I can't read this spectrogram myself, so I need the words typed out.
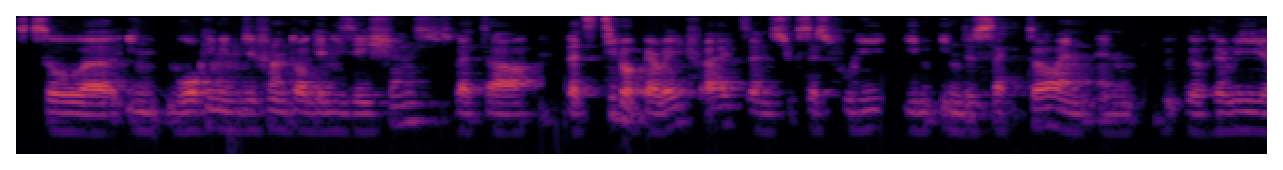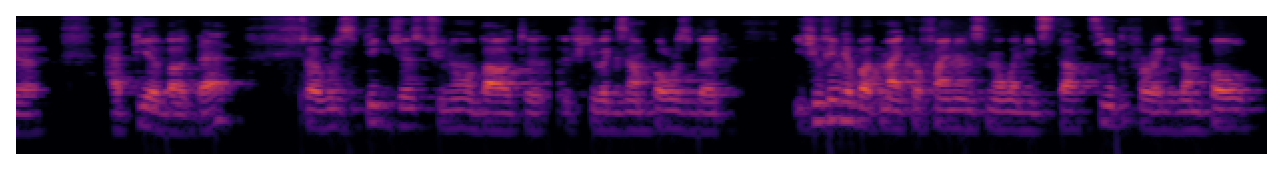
So uh, in working in different organizations that are that still operate, right, and successfully in, in the sector, and, and we're very uh, happy about that. So I will speak just, you know, about a, a few examples, but if you think about microfinance now when it started, for example,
